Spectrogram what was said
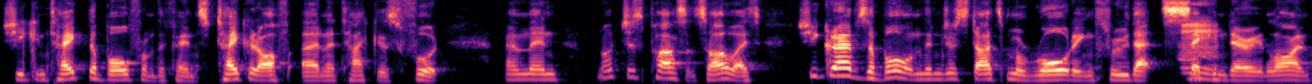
she can take the ball from defense, take it off an attacker's foot, and then not just pass it sideways. She grabs the ball and then just starts marauding through that mm. secondary line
